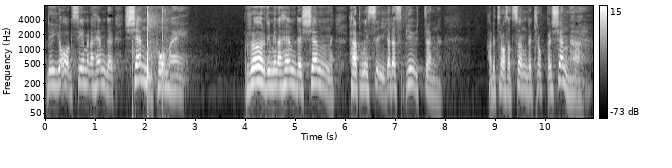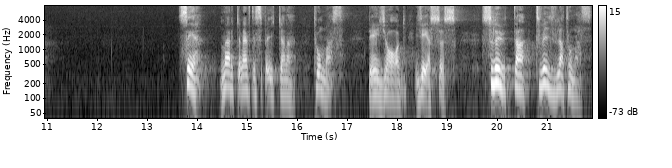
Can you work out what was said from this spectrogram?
det är jag. Se mina händer. Känn på mig. Rör vid mina händer, känn här på min sida där spjuten hade trasat sönder kroppen. Känn här. Se märkena efter spikarna. Thomas, det är jag, Jesus. Sluta tvivla, Thomas.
